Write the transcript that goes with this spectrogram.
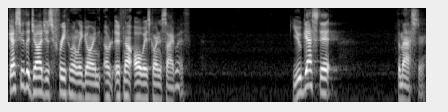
guess who the judge is frequently going, or if not always, going to side with? You guessed it, the master.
